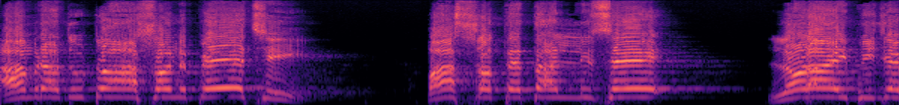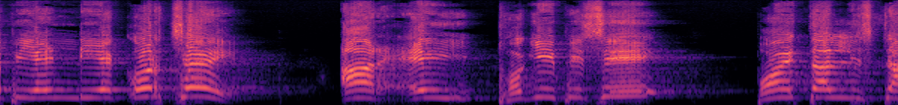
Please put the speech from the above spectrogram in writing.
আমরা দুটো আসন পেয়েছি। পাঁচশো তেতাল্লিশে লড়াই বিজেপি এনডিএ করছে আর এই ঠগি পিসি পঁয়তাল্লিশটা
